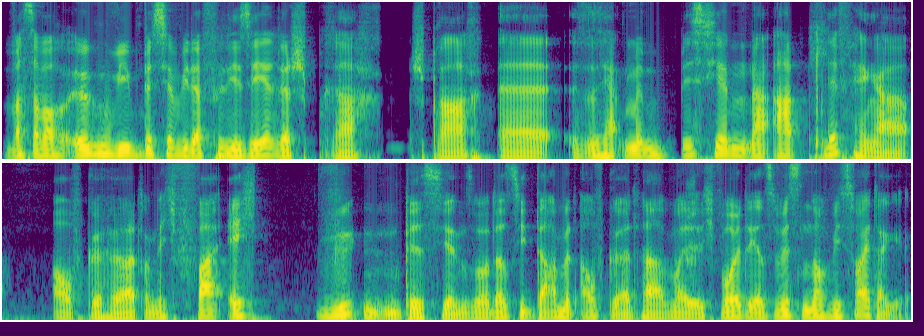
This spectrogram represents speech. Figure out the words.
was aber auch irgendwie ein bisschen wieder für die Serie sprach, sprach äh, sie hatten mit ein bisschen einer Art Cliffhanger aufgehört und ich war echt wütend ein bisschen, so dass sie damit aufgehört haben, weil ich wollte jetzt wissen noch, wie es weitergeht.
